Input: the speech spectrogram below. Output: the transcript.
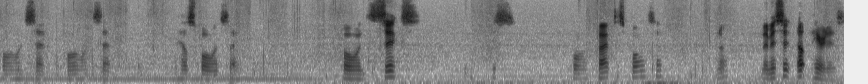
417. 417. The hell's 417? 416. This. 415. This 417? No? Did I miss it? Oh, here it is.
